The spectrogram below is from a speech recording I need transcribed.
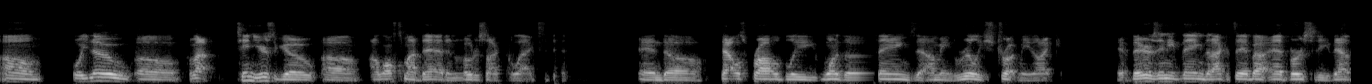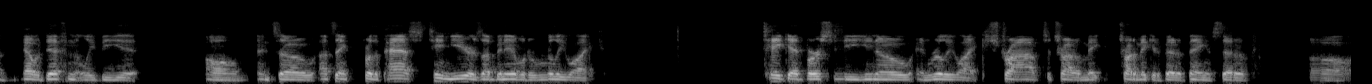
Um, well, you know, uh, about 10 years ago, uh, I lost my dad in a motorcycle accident. And uh, that was probably one of the things that, I mean, really struck me. Like, if there's anything that I could say about adversity, that, that would definitely be it. Um, and so I think for the past 10 years, I've been able to really like take adversity, you know, and really like strive to try to make try to make it a better thing instead of uh,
